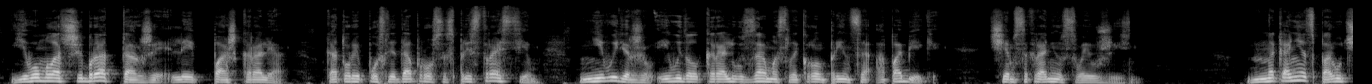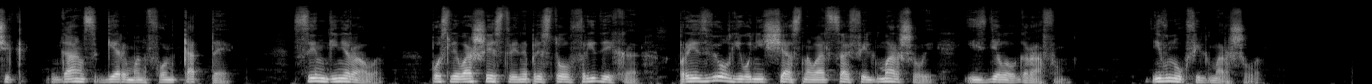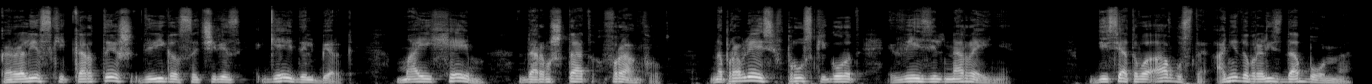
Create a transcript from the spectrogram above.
Его младший брат также Лейб-Паш короля – который после допроса с пристрастием не выдержал и выдал королю замыслы кронпринца о побеге, чем сохранил свою жизнь. Наконец, поручик Ганс Герман фон Катте, сын генерала, после восшествия на престол Фридриха произвел его несчастного отца фельдмаршалы и сделал графом. И внук фельдмаршала. Королевский кортеж двигался через Гейдельберг, Майхейм, Дармштадт, Франкфурт, направляясь в прусский город Везель на Рейне. 10 августа они добрались до Бонна.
